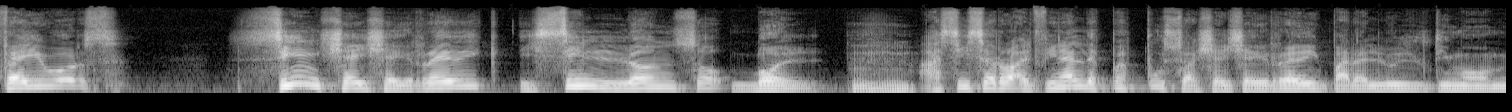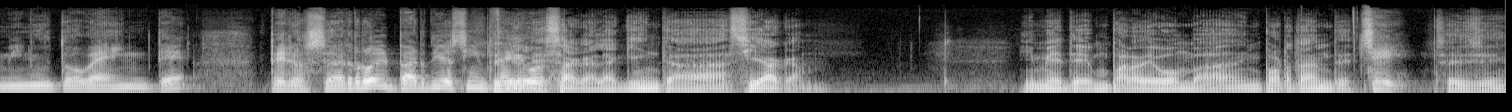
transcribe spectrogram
Favors, sin JJ Reddick y sin Lonzo Ball. Así cerró. Al final después puso a JJ Reddick para el último minuto 20, pero cerró el partido sin Sí, que le Favors. saca la quinta a Siakam y mete un par de bombas importantes. Sí. Sí, sí.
